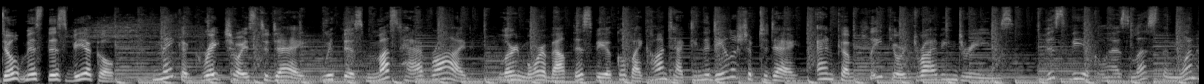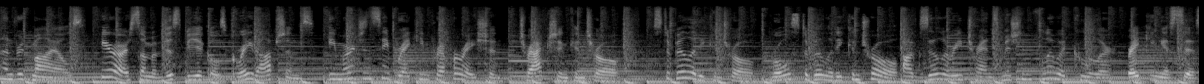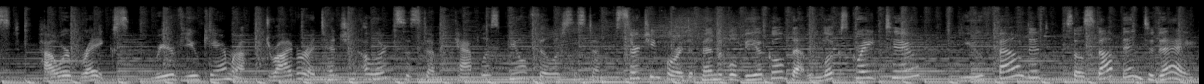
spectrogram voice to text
Don't miss this vehicle. Make a great choice today with this must-have ride. Learn more about this vehicle by contacting the dealership today and complete your driving dreams. This vehicle has less than 100 miles. Here are some of this vehicle's great options. Emergency braking preparation, traction control, stability control, roll stability control, auxiliary transmission fluid cooler, braking assist, power brakes, rear view camera, driver attention alert system, capless fuel filler system. Searching for a dependable vehicle that looks great too? You found it, so stop in today.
